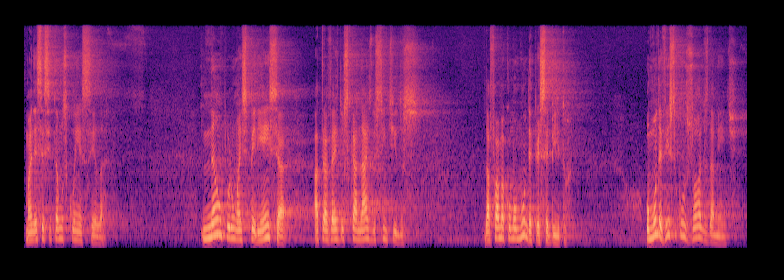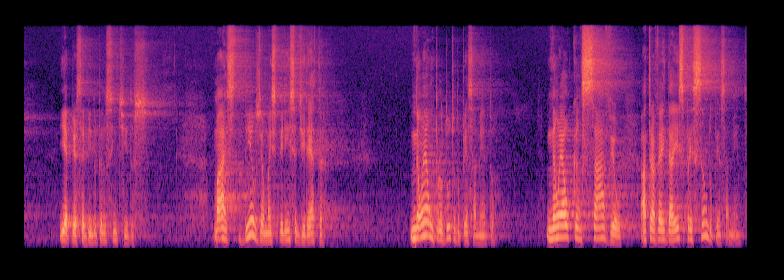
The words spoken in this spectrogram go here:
mas necessitamos conhecê-la. Não por uma experiência através dos canais dos sentidos, da forma como o mundo é percebido. O mundo é visto com os olhos da mente e é percebido pelos sentidos. Mas Deus é uma experiência direta, não é um produto do pensamento, não é alcançável através da expressão do pensamento,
